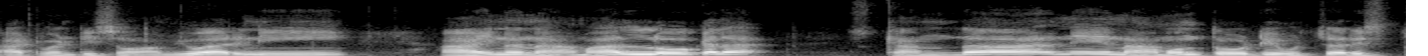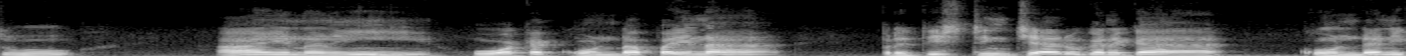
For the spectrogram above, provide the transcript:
అటువంటి స్వామివారిని ఆయన నామాల్లో గల స్కంద అనే నామంతో ఉచ్చరిస్తూ ఆయనని ఒక కొండపైన ప్రతిష్ఠించారు గనక కొండని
